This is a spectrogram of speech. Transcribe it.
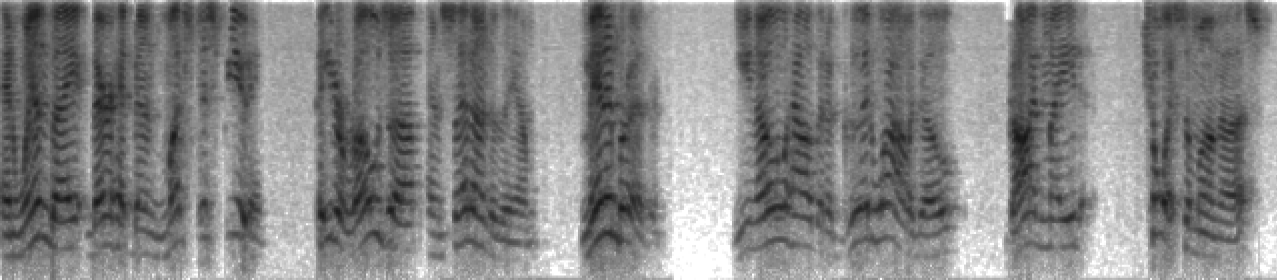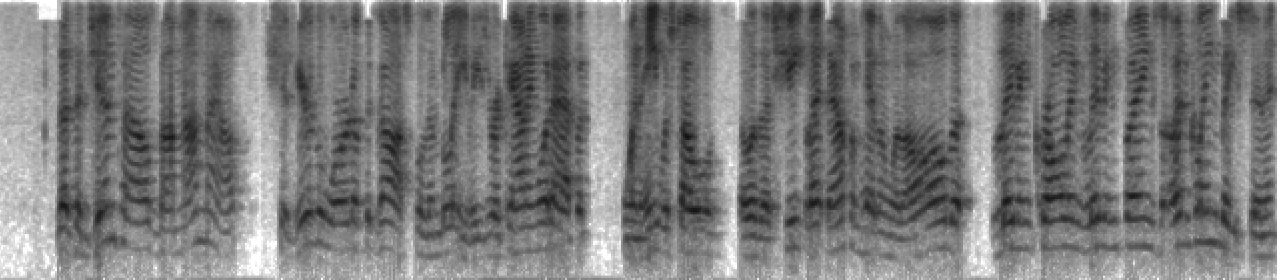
And when they there had been much disputing, Peter rose up and said unto them, Men and brethren, ye know how that a good while ago God made choice among us that the Gentiles by my mouth should hear the word of the gospel and believe. He's recounting what happened when he was told, with a sheet let down from heaven with all the living, crawling, living things, the unclean beasts in it,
